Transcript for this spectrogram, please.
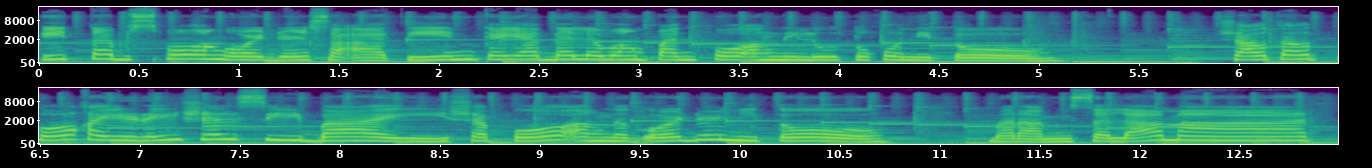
8 tubs po ang order sa atin, kaya dalawang pan po ang niluto ko nito. Shoutout po kay Rachel Sibay. Siya po ang nag-order nito. Maraming salamat!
